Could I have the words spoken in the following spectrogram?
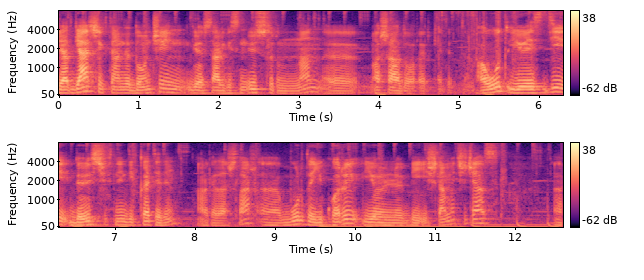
Fiyat gerçekten de Donchain göstergesinin üst sınırından e, aşağı doğru hareket etti. AUD USD döviz çiftine dikkat edin arkadaşlar. E, burada yukarı yönlü bir işlem açacağız. E,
